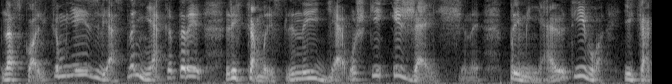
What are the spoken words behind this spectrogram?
Насколько мне известно, некоторые легкомысленные девушки и женщины применяют его и как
